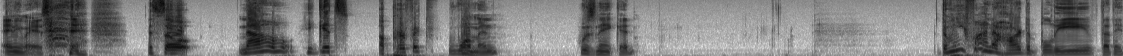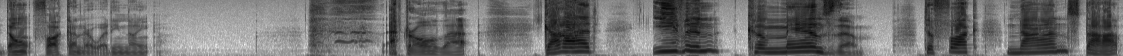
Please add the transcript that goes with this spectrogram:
Anyways, so now he gets a perfect woman who's naked don't you find it hard to believe that they don't fuck on their wedding night? After all that, God even commands them to fuck nonstop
